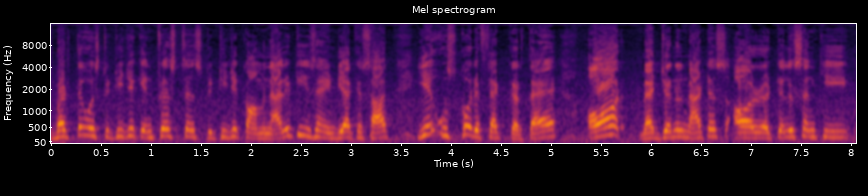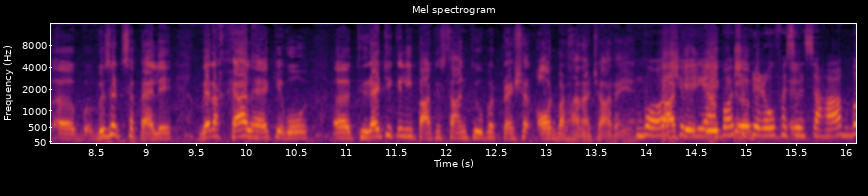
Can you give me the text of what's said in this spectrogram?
बढ़ते हुए strategic interest and strategic commonalities हैं इंडिया के साथ ये उसको रिफ्लेक्ट करता है। और जनरल मैटर्स और टेलीसन की विज़िट से पहले मेरा ख्याल है कि वो थियोरेटिकली पाकिस्तान के ऊपर प्रेशर और बढ़ाना चाह रहे हैं। बहुत शुक्रिया। बहुत शुक्रिया रऊफ हसन साहब।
